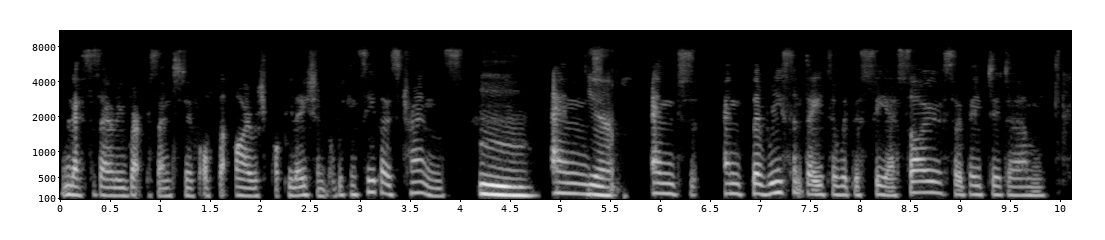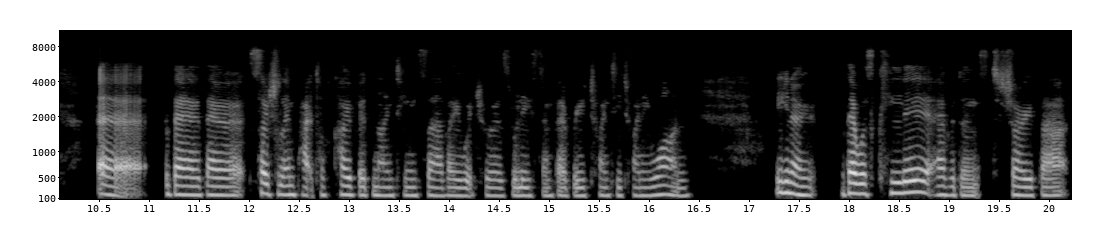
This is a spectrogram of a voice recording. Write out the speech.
necessarily representative of the Irish population, but we can see those trends. Mm, and yeah. And and the recent data with the CSO, so they did um, uh, their their social impact of COVID nineteen survey, which was released in February 2021. You know, there was clear evidence to show that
